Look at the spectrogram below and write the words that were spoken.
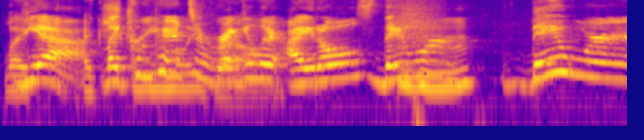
Like yeah, like compared to extremely regular idols, they Mm-hmm. were they were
